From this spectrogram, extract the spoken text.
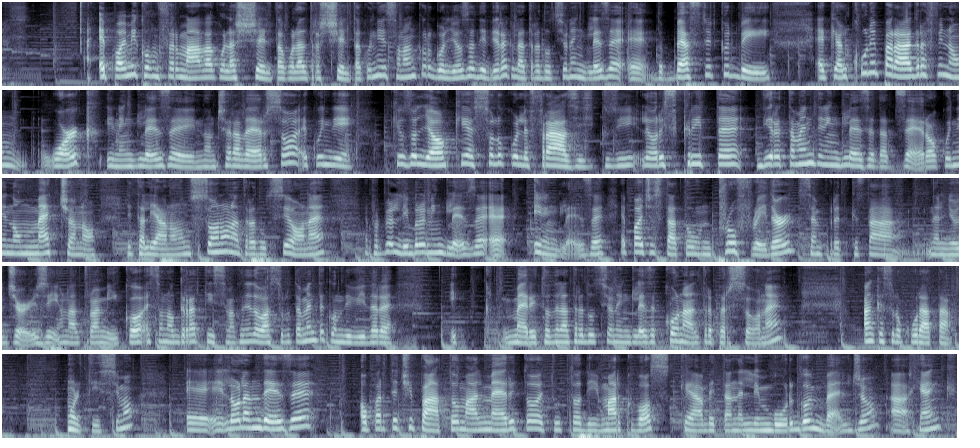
e poi mi confermava quella scelta, quell'altra scelta. Quindi sono anche orgogliosa di dire che la traduzione inglese è the best it could be e che alcuni paragrafi non work in inglese, non c'era verso e quindi chiuso gli occhi e solo quelle frasi così le ho riscritte direttamente in inglese da zero, quindi non matchano l'italiano, non sono una traduzione, è proprio il libro in inglese, è in inglese. E poi c'è stato un proofreader, sempre che sta nel New Jersey, un altro amico, e sono gratissima, quindi devo assolutamente condividere il merito della traduzione inglese con altre persone, anche se l'ho curata moltissimo. E l'olandese ho partecipato, ma il merito è tutto di Mark Voss, che abita nel Limburgo, in Belgio, a Henk,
